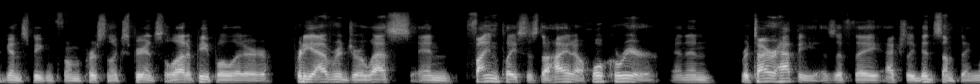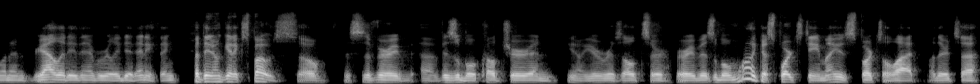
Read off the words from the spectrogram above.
again, speaking from personal experience, a lot of people that are pretty average or less and find places to hide a whole career and then retire happy as if they actually did something when in reality they never really did anything but they don't get exposed. So this is a very uh, visible culture and you know your results are very visible. More like a sports team. I use sports a lot whether it's a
